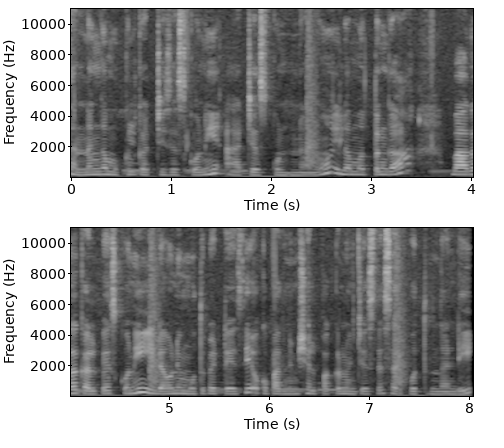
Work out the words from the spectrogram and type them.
సన్నంగా ముక్కలు కట్ చేసేసుకొని యాడ్ చేసుకుంటున్నాను. ఇలా మొత్తంగా బాగా కలిపేసుకొని ఈ డౌని మూత పెట్టేసి ఒక పది నిమిషాలు పక్కన ఉంచేస్తే సరిపోతుందండి.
